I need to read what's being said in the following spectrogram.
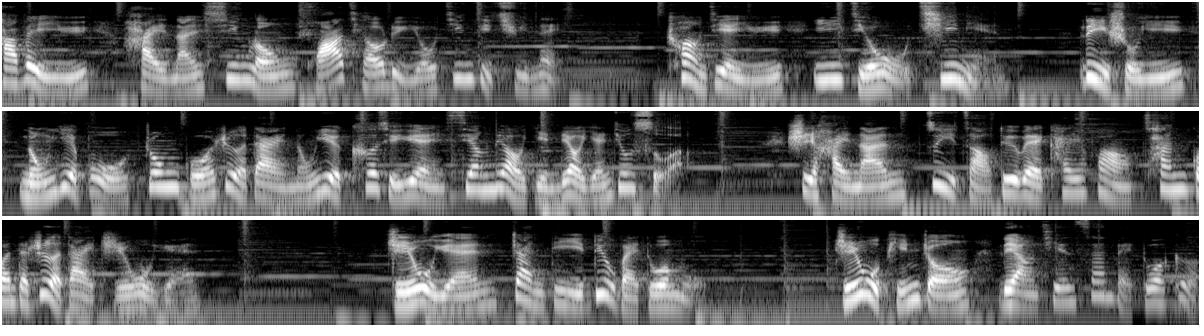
它位于海南兴隆华侨旅游经济区内，创建于一九五七年。隶属于农业部中国热带农业科学院香料饮料研究所，是海南最早对外开放参观的热带植物园。植物园占地六百多亩，植物品种两千三百多个，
